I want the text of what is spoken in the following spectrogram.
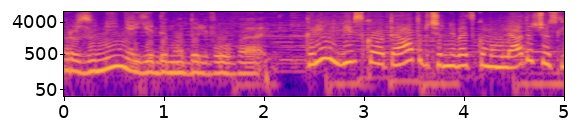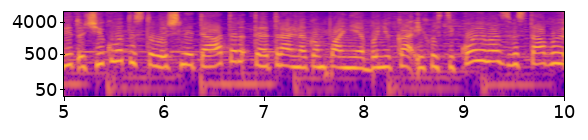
розуміння їдемо до Львова. Крім львівського театру, чернівецькому глядачу слід очікувати столичний театр, театральна компанія Бонюка і Хостікоєва з виставою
